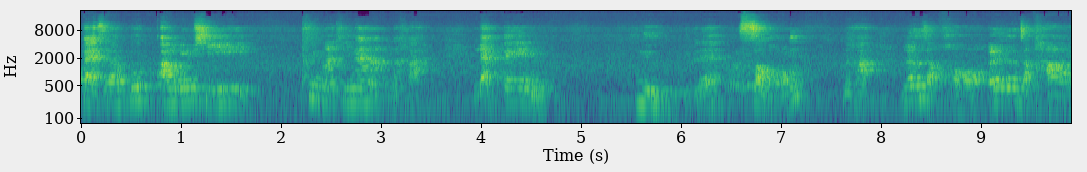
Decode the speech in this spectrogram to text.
แปดเสร็จแล้วปุ๊บเอานิ้วชี้ขึ้นมาที่หน้านะคะ และเป็นหนึ่งและสอง นะคะ เริ่มจากคอเอ้ยเริ่มจากคาง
